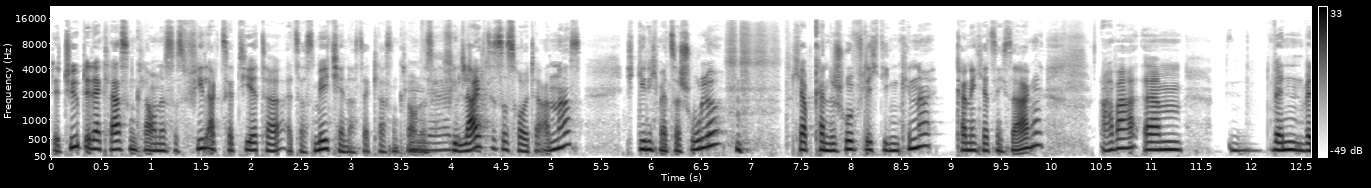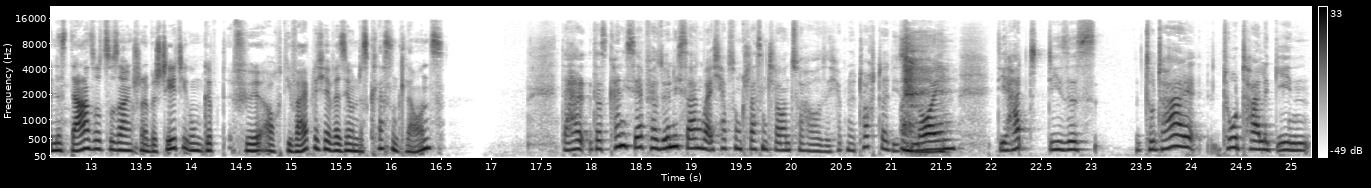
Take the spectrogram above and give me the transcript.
der Typ, der der Klassenclown ist, ist viel akzeptierter als das Mädchen, das der Klassenclown ist. Ja, Vielleicht ist es heute anders. Ich gehe nicht mehr zur Schule. ich habe keine schulpflichtigen Kinder, kann ich jetzt nicht sagen. Aber ähm, wenn, wenn es da sozusagen schon eine Bestätigung gibt für auch die weibliche Version des Klassenclowns, da, das kann ich sehr persönlich sagen, weil ich habe so einen Klassenclown zu Hause. Ich habe eine Tochter, die ist neun, die hat dieses total totale Gen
